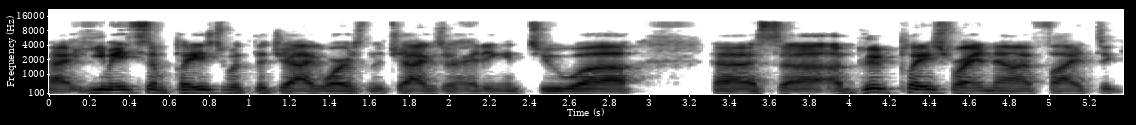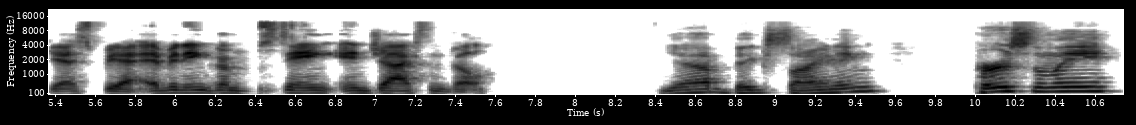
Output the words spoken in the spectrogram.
uh, he made some plays with the Jaguars, and the Jags are heading into uh, uh, a good place right now. If I had to guess, but yeah, Evan Engram staying in Jacksonville. Yeah, big signing. Personally,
